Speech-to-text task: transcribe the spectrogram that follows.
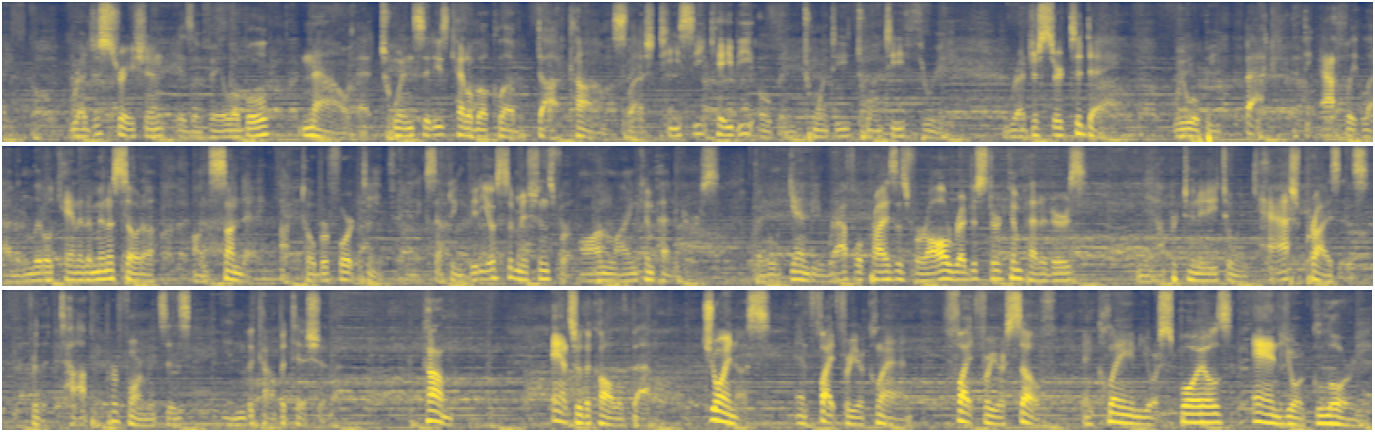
Registration is available now at twincitieskettlebellclub.com slash tckb open 2023 register today. We will be back at the Athlete Lab in Little Canada, Minnesota on Sunday, October 14th, and accepting video submissions for online competitors. There will again be raffle prizes for all registered competitors and the opportunity to win cash prizes for the top performances in the competition. Come, answer the call of battle. Join us and fight for your clan. Fight for yourself and claim your spoils and your glory.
